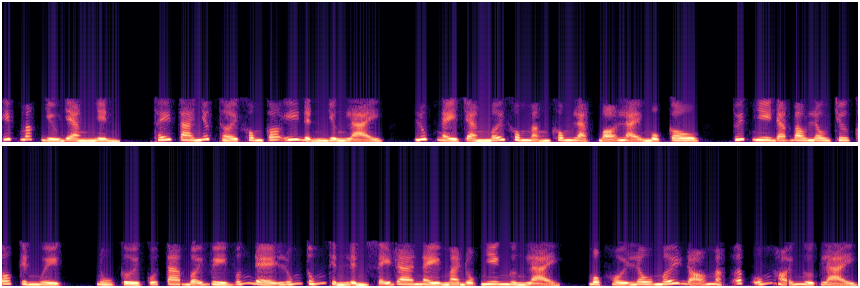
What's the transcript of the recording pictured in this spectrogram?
hiếp mắt dịu dàng nhìn, thấy ta nhất thời không có ý định dừng lại, lúc này chàng mới không mặn không lạc bỏ lại một câu, Tuyết Nhi đã bao lâu chưa có kinh nguyệt, nụ cười của ta bởi vì vấn đề lúng túng thình lình xảy ra này mà đột nhiên ngừng lại, một hồi lâu mới đỏ mặt ấp úng hỏi ngược lại,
